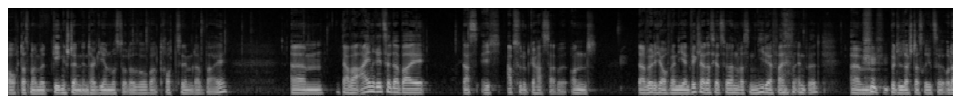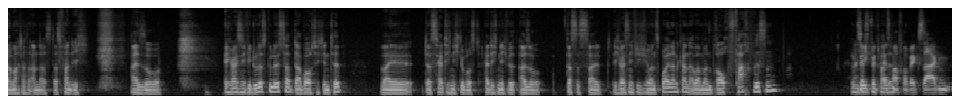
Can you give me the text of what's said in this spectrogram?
auch dass man mit Gegenständen interagieren musste oder so, war trotzdem dabei. Ähm, da war ein Rätsel dabei, das ich absolut gehasst habe. Und da würde ich auch, wenn die Entwickler das jetzt hören, was nie der Fall sein wird, ähm, bitte löscht das Rätsel oder macht das anders. Das fand ich, also, ich weiß nicht, wie du das gelöst hast, da brauchte ich den Tipp, weil das hätte ich nicht gewusst. Hätte ich nicht, also, das ist halt, ich weiß nicht, wie viel man spoilern kann, aber man braucht Fachwissen. Also ich würde erstmal vorweg sagen,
